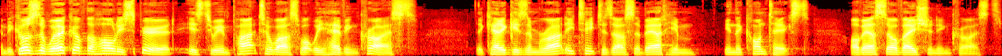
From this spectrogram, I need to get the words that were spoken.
And because the work of the Holy Spirit is to impart to us what we have in Christ, the Catechism rightly teaches us about him in the context of our salvation in Christ.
